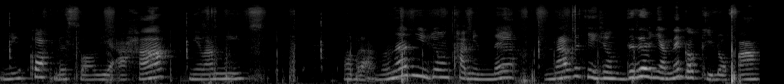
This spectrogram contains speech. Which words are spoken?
No i kopmy sobie, aha, nie mam nic. Dobra, no nawet nie wziąłem kamiennego, nawet nie wziąłem drewnianego kilofa.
